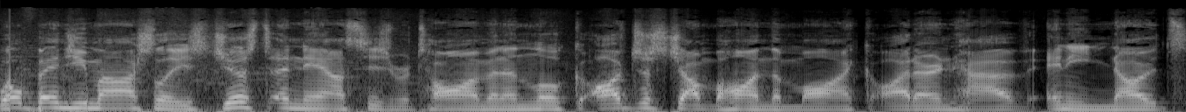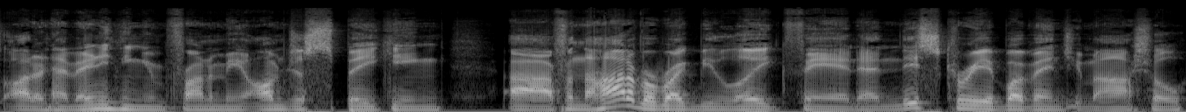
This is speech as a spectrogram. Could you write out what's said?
Well, Benji Marshall has just announced his retirement. And look, I've just jumped behind the mic. I don't have any notes. I don't have anything in front of me. I'm just speaking uh, from the heart of a rugby league fan. And this career by Benji Marshall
